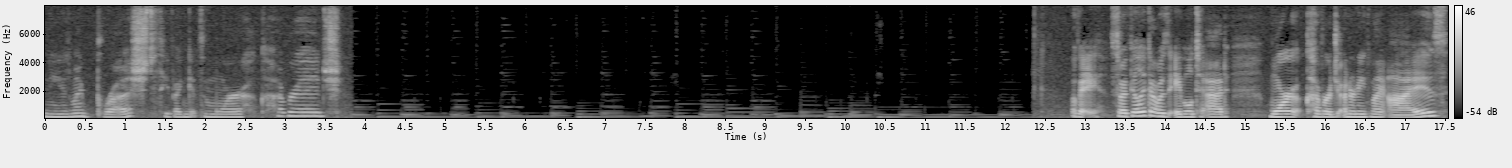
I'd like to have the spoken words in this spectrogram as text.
I'm to use my brush to see if I can get some more coverage. Okay, so I feel like I was able to add more coverage underneath my eyes,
